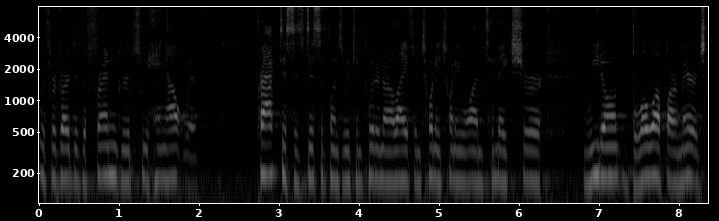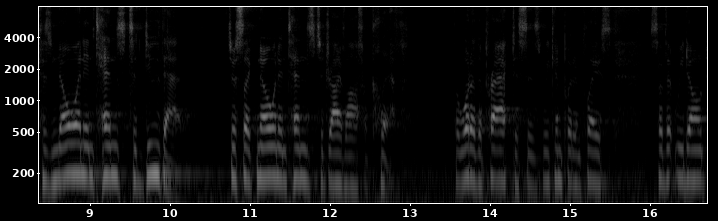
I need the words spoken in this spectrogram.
with regard to the friend groups we hang out with, practices, disciplines we can put in our life in 2021 to make sure we don't blow up our marriage because no one intends to do that just like no one intends to drive off a cliff. But what are the practices we can put in place so that we don't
